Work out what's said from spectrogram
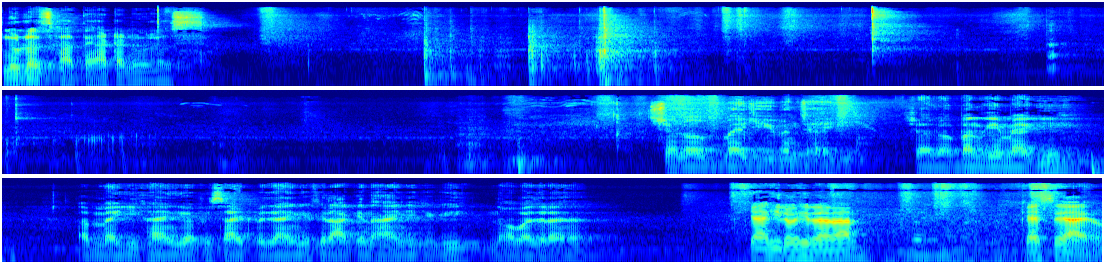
नूडल्स खाते हैं आटा नूडल्स। चलो मैगी भी बन जाएगी। चलो बन गई मैगी। अब मैगी खाएँगे और फिर साइड पे जाएँगे फिर आके नहाएँगे क्योंकि नौ बज रहे हैं। क्या हीरो हीरान कैसे आए हो?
